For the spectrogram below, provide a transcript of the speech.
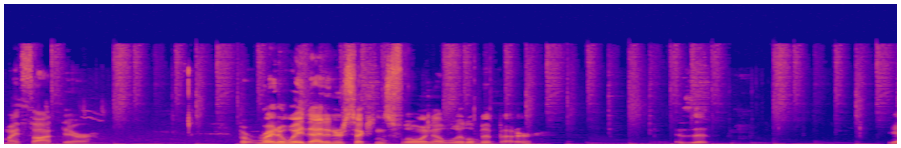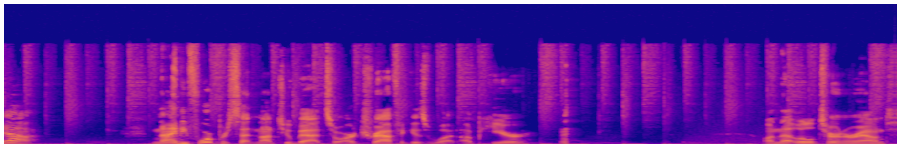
my thought there. But right away, that intersection's flowing a little bit better. Is it? Yeah. 94%, not too bad. So our traffic is what? Up here? on that little turnaround?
